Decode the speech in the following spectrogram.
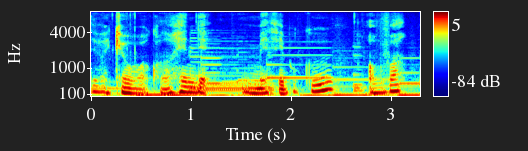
では今日はこの辺で。メセボクオーワー。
